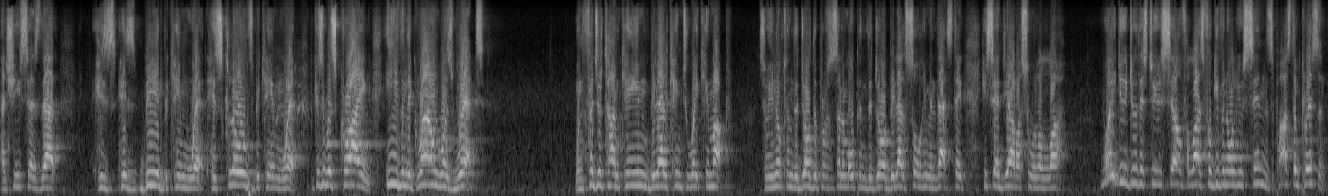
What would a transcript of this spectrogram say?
And she says that his, his beard became wet, his clothes became wet because he was crying. Even the ground was wet. When Fajr time came, Bilal came to wake him up. So he knocked on the door, the Prophet ﷺ opened the door. Bilal saw him in that state. He said, Ya Rasulullah, why do you do this to yourself? Allah has forgiven all your sins, past and present.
